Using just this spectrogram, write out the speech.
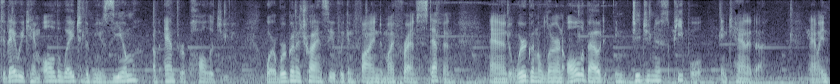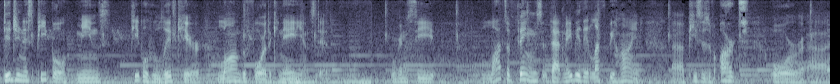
today we came all the way to the Museum of Anthropology, where we're going to try and see if we can find my friend Stefan, and we're going to learn all about Indigenous people in Canada. Now, Indigenous people means people who lived here long before the Canadians did. We're going to see lots of things that maybe they left behind, uh, pieces of art or uh,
